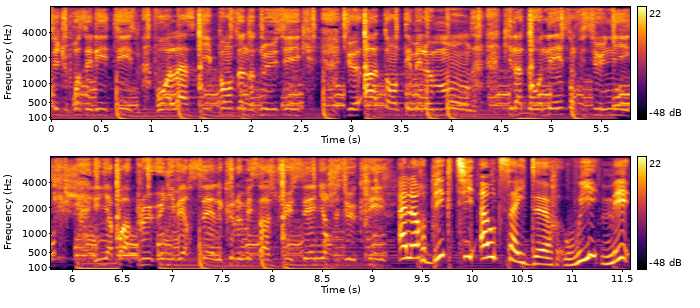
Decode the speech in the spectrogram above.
C'est du prosélytisme, voilà ce qu'ils pensent de notre musique. Dieu a tant aimé le monde qu'il a donné son fils unique. Il n'y a pas plus universel que le message du Seigneur Jésus-Christ. Alors Big T Outsider, oui, mais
